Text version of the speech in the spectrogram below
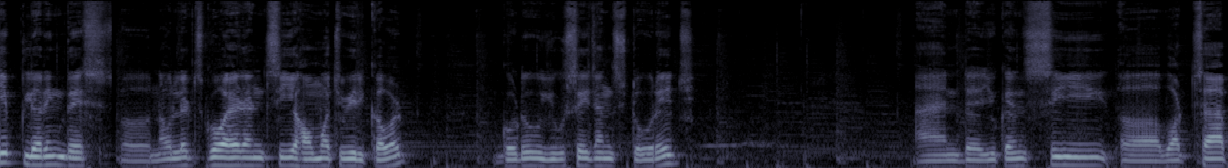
keep clearing this. Uh, now let's go ahead and see how much we recovered. Go to usage and storage. And uh, you can see uh, whatsapp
